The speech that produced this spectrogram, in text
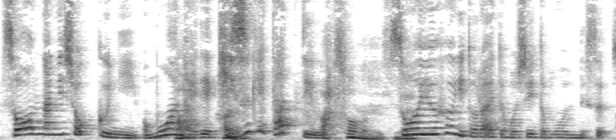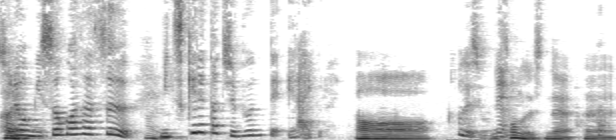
そんなにショックに思わないあで気づけたっていう、あ、そうなんですね。そういう風に捉えてほしいと思うんです。それを見過ごさず、はい見つけれた自分って偉いぐらい。あそうですよあ、そうですね。え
